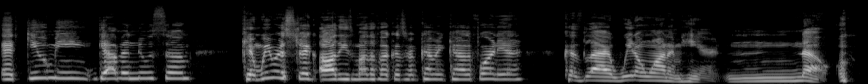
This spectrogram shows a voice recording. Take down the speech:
excuse me, Gavin Newsom, can we restrict all these motherfuckers from coming to California? Cause like we don't want them here. No.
